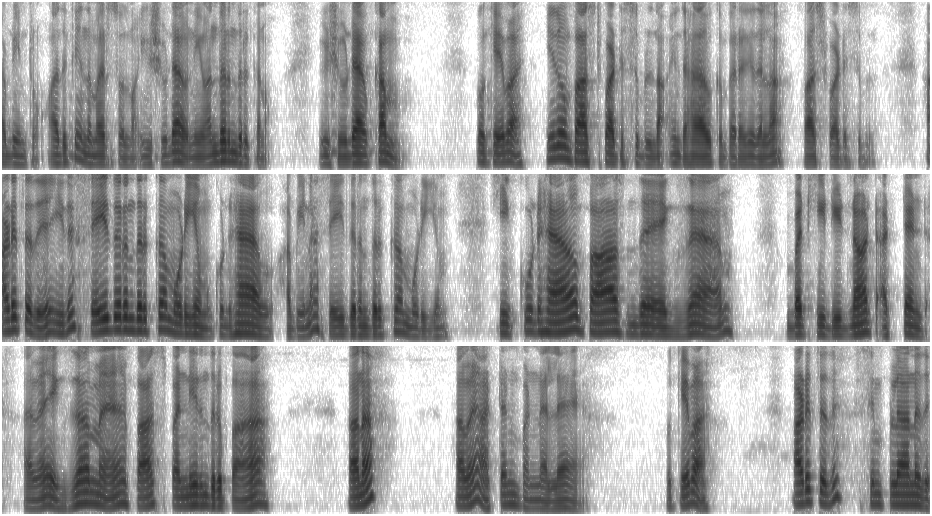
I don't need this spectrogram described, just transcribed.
அப்படின்றோம் அதுக்கு இந்த மாதிரி சொல்லணும். யூ ஷுட் ஹவ் நீ வந்திருந்துருக்கணும். யூ ஷுட் ஹவ் கம் ஓகேவா இதுவும் பாஸ்ட் பார்ட்டிசிபிள் தான். இந்த ஹாவுக்கு பிறகு இதெல்லாம் பாஸ்ட் பார்ட்டிசிபிள் அடுத்தது இது செய்திருந்திருக்க முடியும். குட் ஹாவ் அப்படின்னா செய்திருந்திருக்க முடியும். He could have pass the exam but he did not attend அவன் எக்ஸாமை பாஸ் பண்ணியிருந்திருப்பான் ஆனால் அவன் அட்டன் பண்ணலை. ஓகேவா அடுத்தது சிம்பிளானது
